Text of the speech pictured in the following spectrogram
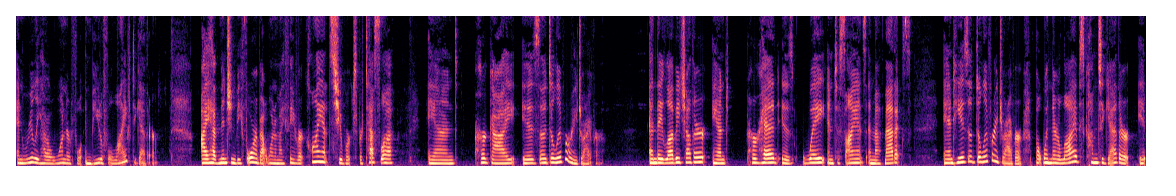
and really have a wonderful and beautiful life together. I have mentioned before about one of my favorite clients. She works for Tesla, and her guy is a delivery driver. And they love each other, and her head is way into science and mathematics. And he is a delivery driver. But when their lives come together, it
